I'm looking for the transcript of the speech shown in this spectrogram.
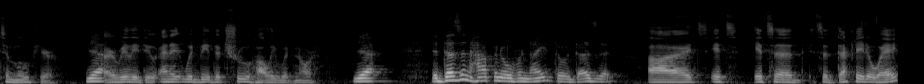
to move here. Yeah. I really do. And it would be the true Hollywood North. Yeah. It doesn't happen overnight though, does it? Uh, it's, it's, it's, a, it's a decade away,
